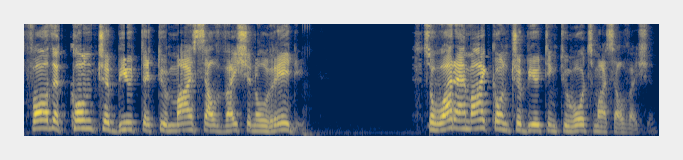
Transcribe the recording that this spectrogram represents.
Father contributed to my salvation already. So, what am I contributing towards my salvation?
